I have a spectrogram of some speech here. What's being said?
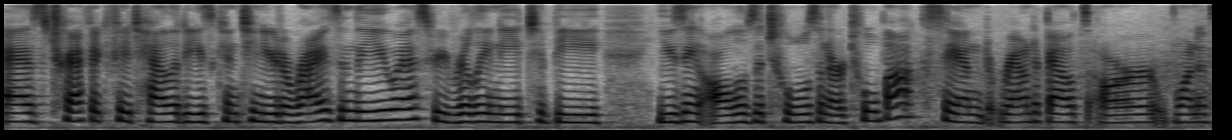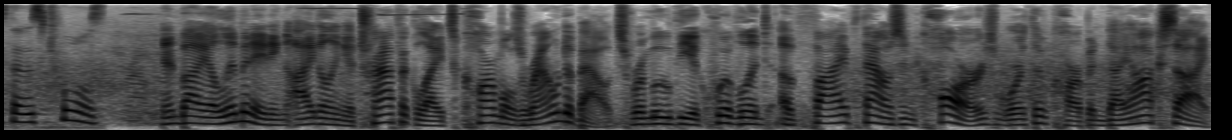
As traffic fatalities continue to rise in the U.S., we really need to be using all of the tools in our toolbox, and roundabouts are one of those tools. And by eliminating idling at traffic lights, Carmel's roundabouts remove the equivalent of 5,000 cars worth of carbon dioxide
